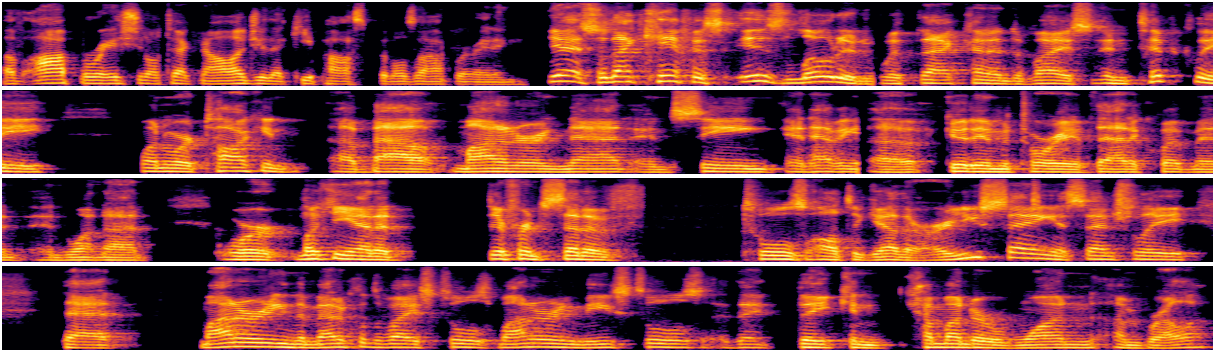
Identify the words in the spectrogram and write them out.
of operational technology that keep hospitals operating. Yeah so that campus is loaded with that kind of device. And typically when we're talking about monitoring that and seeing and having a good inventory of that equipment and whatnot we're looking at a different set of tools altogether. Are you saying essentially that monitoring the medical device tools, monitoring these tools, they, they can come under one umbrella?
